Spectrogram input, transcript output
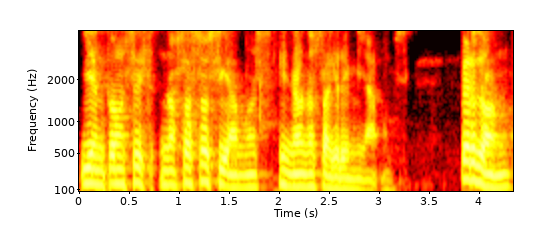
y entonces nos asociamos y no nos agremiamos. Perdón,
